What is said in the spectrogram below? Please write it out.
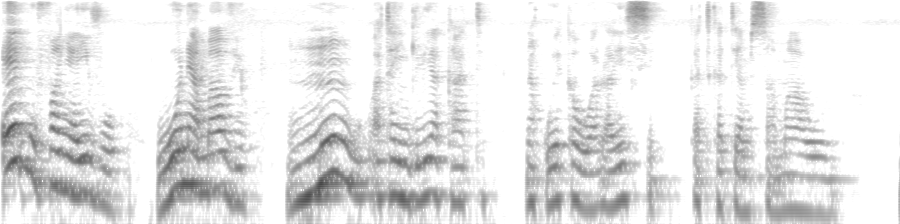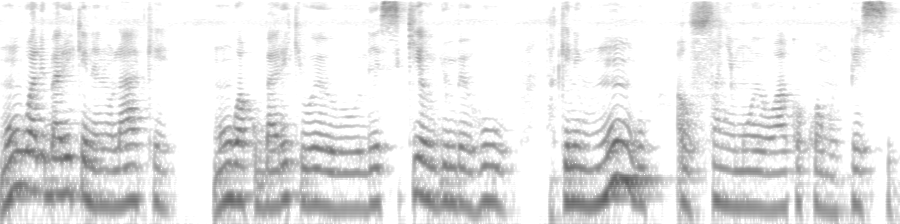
Hebu fanya hivyo uone ambavyo mungu ataingilia kati na kuweka urahisi katikati ya msamaha huyo mungu alibariki neno lake. Mungu akubariki wewe uliyesikia ujumbe huu. Lakini mungu aufanye moyo wako kuwa mwepesi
